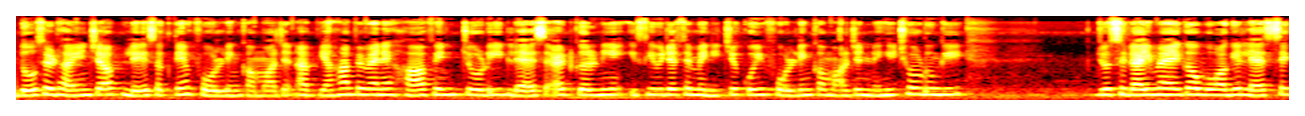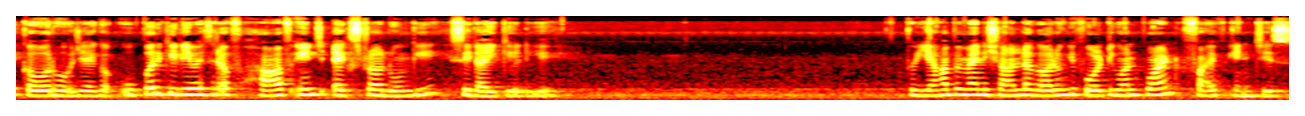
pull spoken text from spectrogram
दो से ढाई इंच आप ले सकते हैं फोल्डिंग का मार्जिन अब यहाँ पे मैंने हाफ़ इंच चौड़ी लेस ऐड करनी है, इसी वजह से मैं नीचे कोई फोल्डिंग का मार्जिन नहीं छोड़ूँगी। जो सिलाई में आएगा वो आगे लेस से कवर हो जाएगा। ऊपर के लिए मैं सिर्फ़ हाफ़ इंच एक्स्ट्रा लूँगी सिलाई के लिए। तो यहाँ पे मैं निशान लगा लूँगी forty one point five inches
